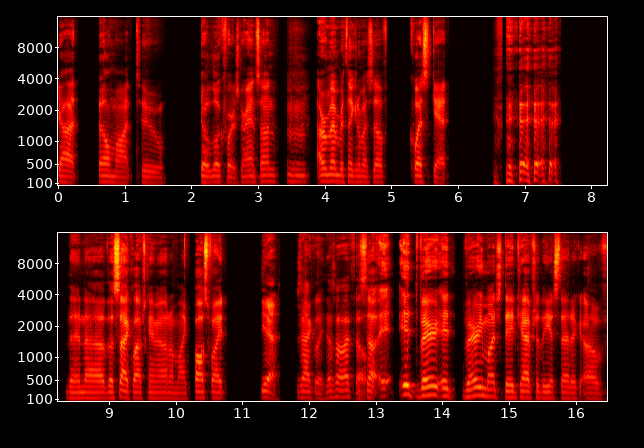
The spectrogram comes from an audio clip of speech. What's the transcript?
got Belmont to go look for his grandson. Mhm. I remember thinking to myself, "Quest get." Then uh, the Cyclops came out. I'm like, boss fight. yeah, exactly. That's how I felt. So it, it very it very much did capture the aesthetic of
